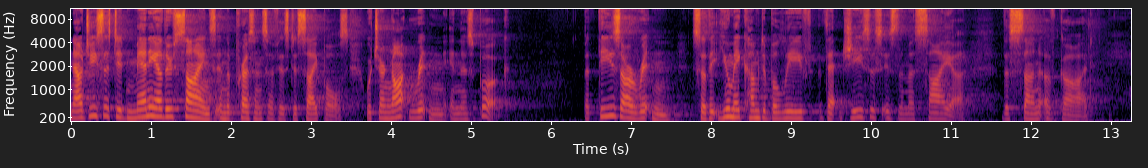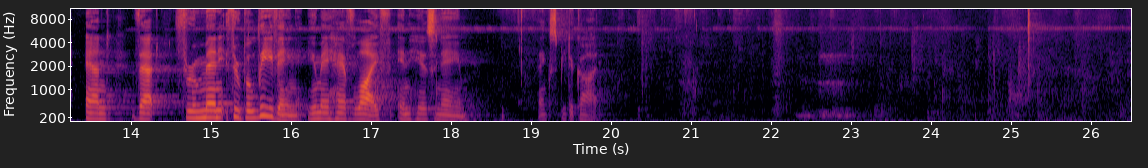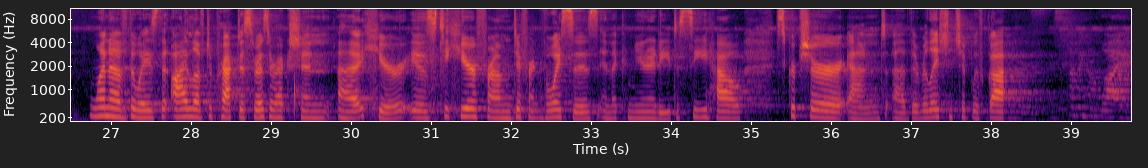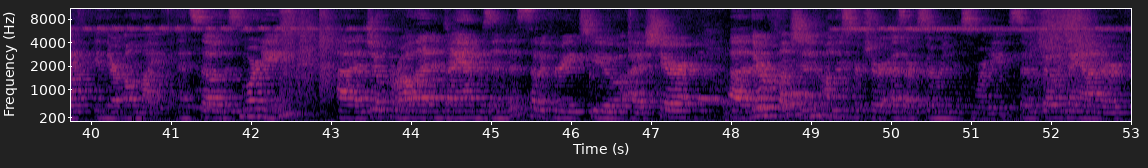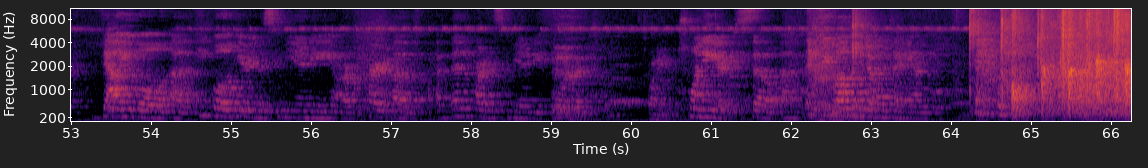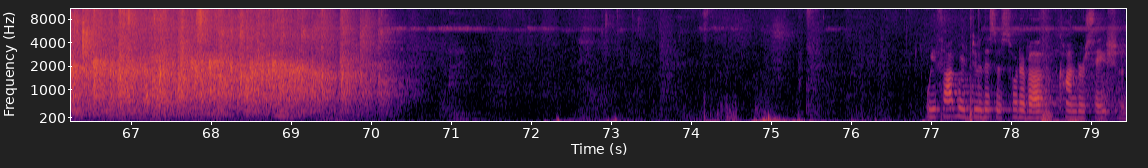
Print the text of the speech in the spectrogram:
Now, Jesus did many other signs in the presence of his disciples, which are not written in this book. But these are written so that you may come to believe that Jesus is the Messiah, the Son of God, and that through, many, through believing you may have life in his name. Thanks be to God. One of the ways that I love to practice resurrection uh, here is to hear from different voices in the community to see how scripture and uh, the relationship with God we thought we'd do this as sort of a conversation.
